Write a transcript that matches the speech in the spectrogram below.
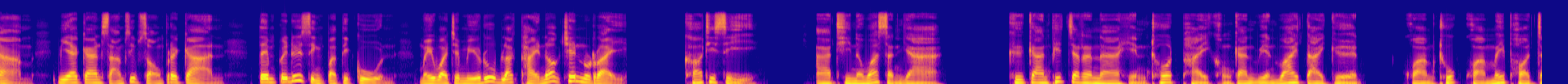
งาม มีอาการ 32 ประการ เต็มไปด้วยสิ่งปฏิกูล ไม่ว่าจะมีรูปลักษณ์ภายนอกเช่นไร ข้อที่ 4 อาทินวสัญญา คือการพิจารณาเห็นโทษภัยของการเวียนว่ายตายเกิด ความทุกข์ความไม่พอใจ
